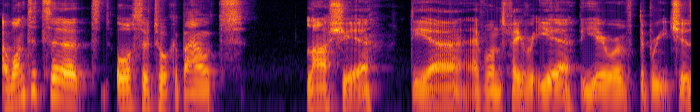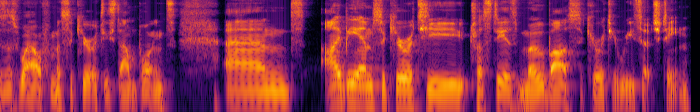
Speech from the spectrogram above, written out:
I wanted to, to also talk about last year the uh, everyone's favorite year, the year of the breaches as well from a security standpoint. And IBM Security Trusteer's mobile security research team,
